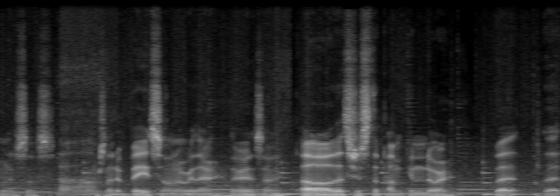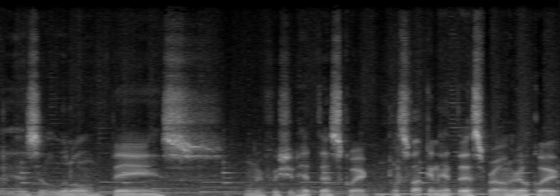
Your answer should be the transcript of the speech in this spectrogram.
what is this? Uh, Is that a base on over there? There is, huh? Oh, that's just the pumpkin door. But that is a little base. wonder if we should hit this quick. Let's fucking hit this, bro, real quick.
